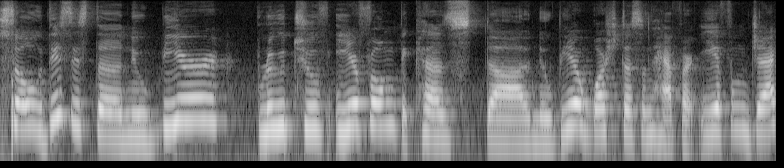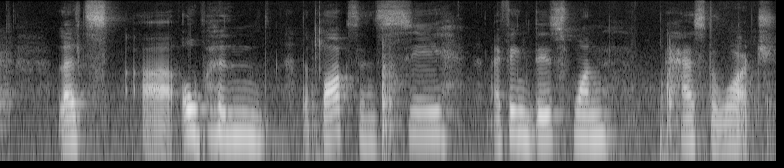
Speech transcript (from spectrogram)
So this is the Nubia Bluetooth earphone because the Nubia watch doesn't have an earphone jack. Let's uh, open the box and see. I think this one has the watch.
